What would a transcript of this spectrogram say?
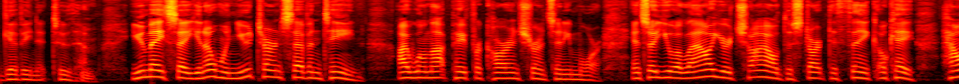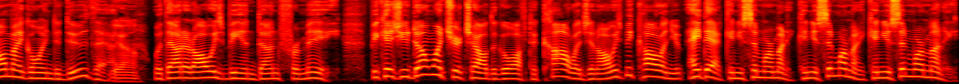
giving it to them. Hmm. You may say, you know, when you turn 17, I will not pay for car insurance anymore. And so you allow your child to start to think, okay, how am I going to do that Yeah. without it always being done for me? Because you don't want your child to go off to college and always be calling you, hey, dad, can you send more money? Can you send more money? Can you send more money?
